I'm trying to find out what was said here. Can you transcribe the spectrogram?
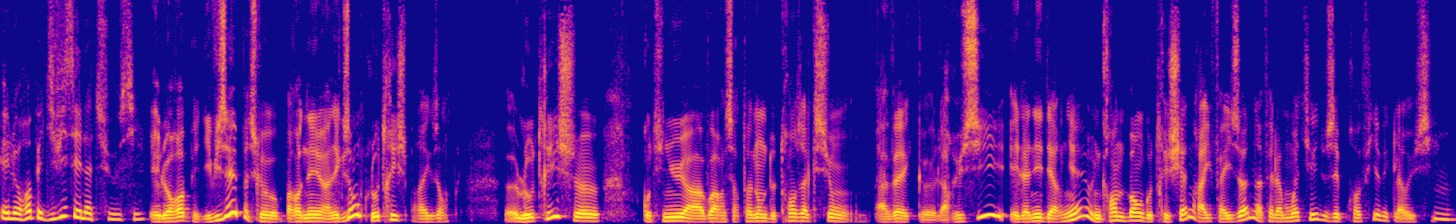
Et l'Europe est divisée là-dessus aussi. Et l'Europe est divisée parce que, prenez un exemple, l'Autriche par exemple. Euh, L'Autriche euh, continue à avoir un certain nombre de transactions avec la Russie et l'année dernière, une grande banque autrichienne, Raiffeisen, a fait la moitié de ses profits avec la Russie. Mm.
